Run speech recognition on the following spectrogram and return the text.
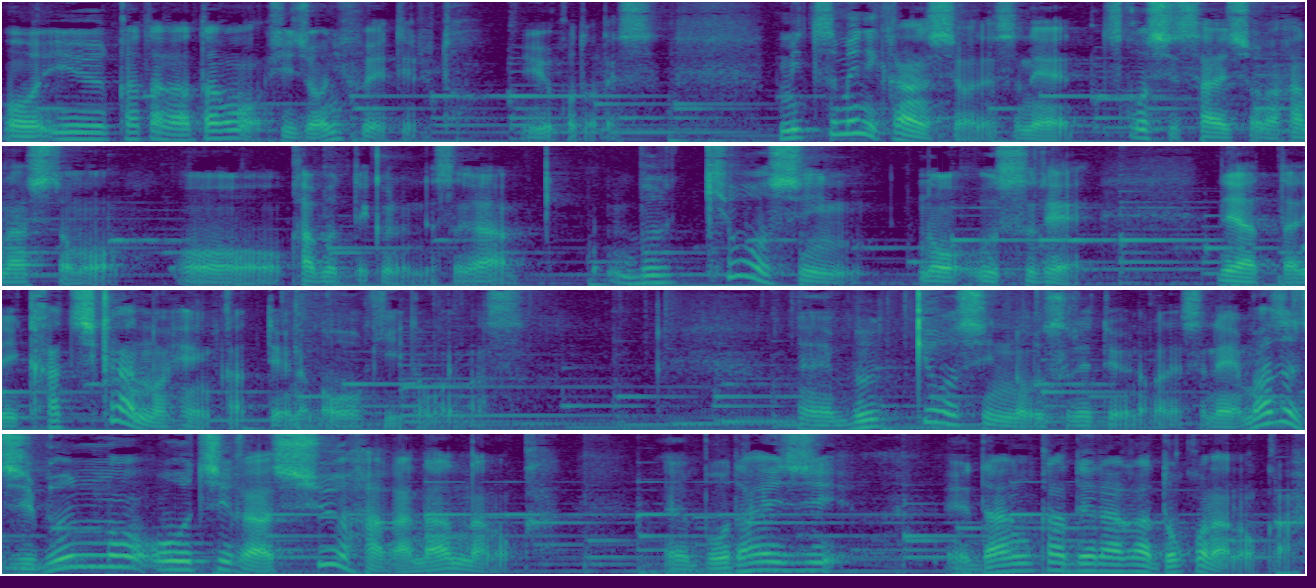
という方々も非常に増えているということです3つ目に関してはですね少し最初の話ともかぶってくるんですが仏教心の薄れであったり価値観の変化っていうのが大きいと思います。えー、仏教心の薄れというのがですねまず自分のお家が宗派が何なのか、えー、菩提寺、え、檀家寺がどこなのか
